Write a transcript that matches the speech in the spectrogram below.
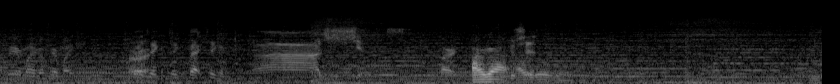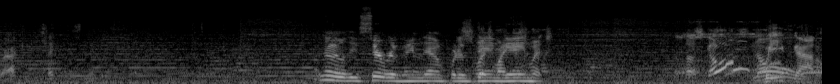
I'm here, Mike. I'm here, Mike. All right, Alright. take him, take him back, take him. Ah, shit. All right. I got. Good I was shit. over. Ooh, I can check this nigga. I know these servers ain't down for this switch, damn Mike, game. switch. Let's go. No. We've got him.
